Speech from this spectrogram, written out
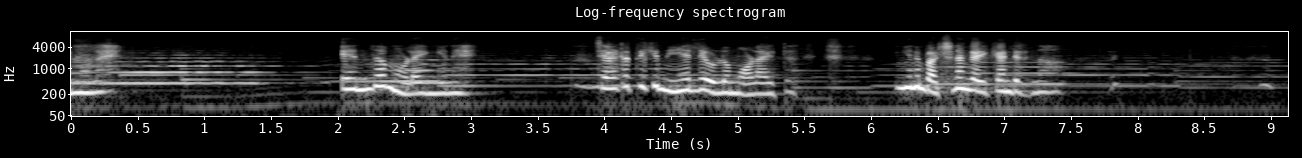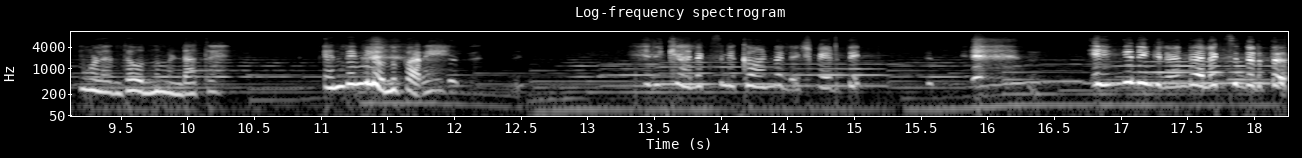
ശ്രീമോളെ എന്താ മോളെ ഇങ്ങനെ? ചേട്ടത്തിക്ക് നീയല്ലേ ഉള്ളൂ മോളായിട്ട്. ഇങ്ങനെ ഭക്ഷണം കഴിക്കാണ്ടിരുന്ന? മോൾ എന്താ ഒന്നും മിണ്ടാത്തെ? എന്തെങ്കിലും ഒന്ന് പറയേ. എനിക്ക് അലക്സിനെ കാണണം ലക്ഷ്മി എടുത്തി. എങ്ങനെയെങ്കിലും എന്റെ അലക്സിന്റെ അടുത്ത്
